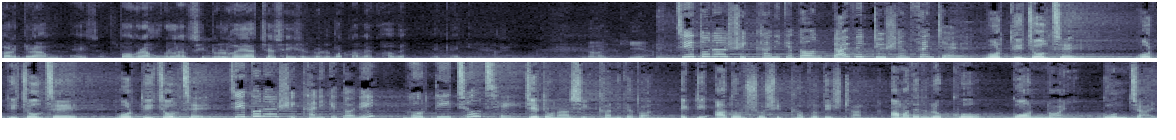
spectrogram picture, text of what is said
খড়গ্রাম এই প্রোগ্রামগুলো শিডিউল হয়ে আছে সেই শিডিউল মোতাবেক হবে এটাই। চেতনা শিক্ষা নিকেতন প্রাইভেট টিউশন সেন্টার। ভর্তি চলছে ভর্তি চলছে ভর্তি চলছে। চেতনা শিক্ষা নিকেতনে ভর্তি চলছে। চেতনা শিক্ষা নিকেতন একটি আদর্শ শিক্ষা প্রতিষ্ঠান। আমাদের লক্ষ্য গণ নয় গুণ চাই।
